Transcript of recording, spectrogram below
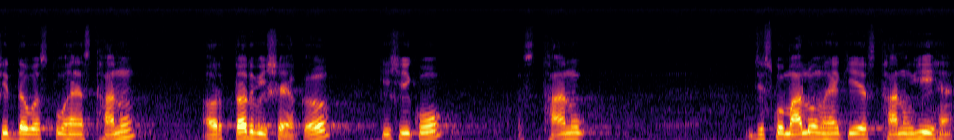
सिद्ध वस्तु है स्थानु और तद विषयक। किसी को स्थानु, जिसको मालूम है कि ये स्थानु ही है।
